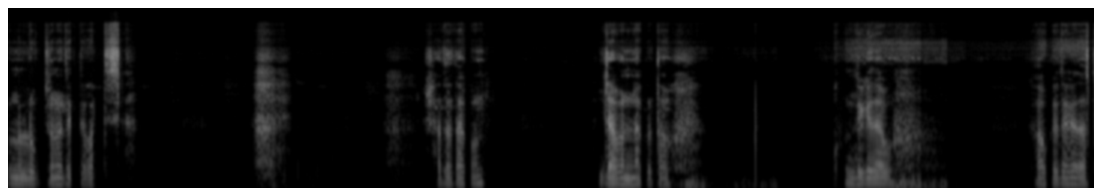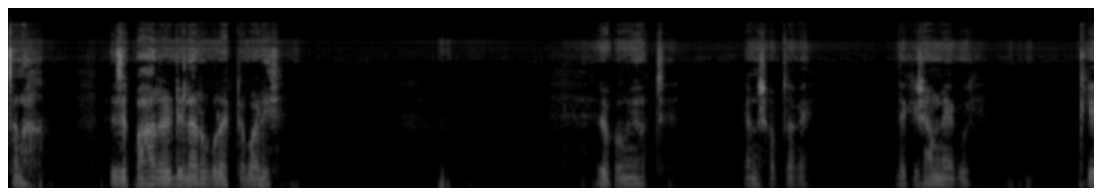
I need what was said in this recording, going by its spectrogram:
কোনো লোকজনও দেখতে পারতেছি না। সাথে থাকুন, যাবেন না কোথাও। কোন দিকে যাব? কাউকে দেখা যাচ্ছে না। এই যে পাহাড়ের ডিলার উপরে একটা বাড়ি। এরকমই হচ্ছে। এখানে সব জায়গায়। দেখি সামনে এগুই। কি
